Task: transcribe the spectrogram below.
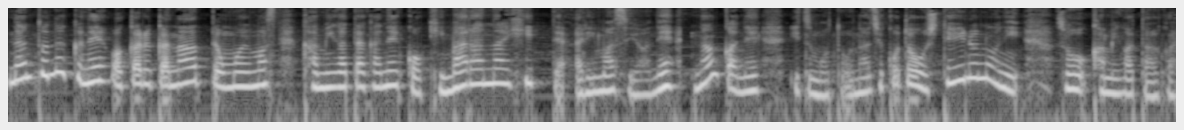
なんとなくね、わかるかなって思います。髪型がね、こう決まらない日ってありますよね。なんかね、いつもと同じことをしているのに、そう、髪型が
